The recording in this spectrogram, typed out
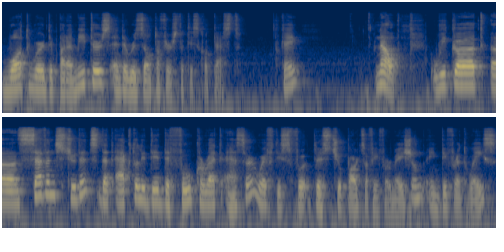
What were the parameters and the result of your statistical test? Okay. Now, we got uh, seven students that actually did the full correct answer with these, these two parts of information in different ways.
